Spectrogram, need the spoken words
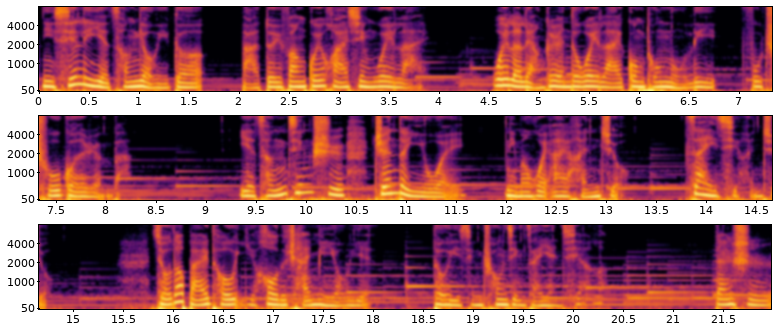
你心里也曾有一个把对方规划进未来，为了两个人的未来共同努力付出过的人吧。也曾经是真的以为你们会爱很久，在一起很久，久到白头以后的柴米油盐。都已经憧憬在眼前了，但是，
